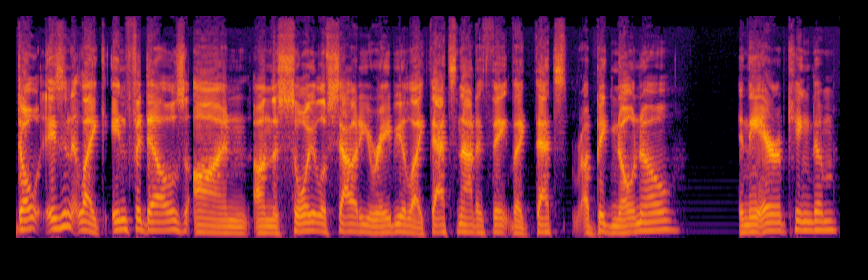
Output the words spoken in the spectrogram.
Don't isn't it like infidels on on the soil of Saudi Arabia? Like that's not a thing. Like that's a big no no in the Arab kingdom.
